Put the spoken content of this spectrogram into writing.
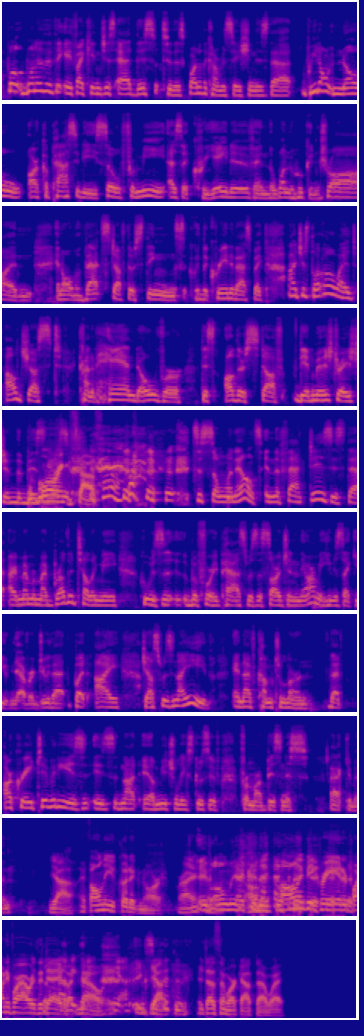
Well, one of the things, if I can just add this to this part of the conversation, is that we don't know our capacities. So for me, as a creative and the one who can draw and and all of that stuff, those things, the creative aspect, I just thought, oh, I, I'll just kind of hand over this other stuff, the administration, the business, Boring stuff. to someone else. And the fact is, is that I remember my brother telling me, who was uh, before he passed, was a sergeant in the army. He was like, you'd never do that," but I just was naive, and I've come to learn that our creativity is is not uh, mutually exclusive from our business acumen. yeah. If only you could ignore it, right? If And only I could. only, only be creative 24 hours a day, That'd but no. Yeah. exactly. Yeah, it doesn't work out that way.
